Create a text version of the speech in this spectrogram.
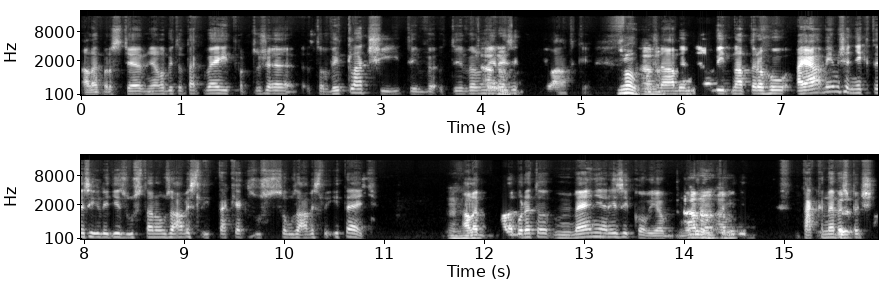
Ale prostě mělo by to tak být, protože to vytlačí ty, ty velmi rizikové látky. No. Možná by mělo být na trhu. A já vím, že někteří lidi zůstanou závislí tak, jak jsou závislí i teď. Mm-hmm. Ale, ale bude to méně rizikový. A ano, ano. Tak nebezpečný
